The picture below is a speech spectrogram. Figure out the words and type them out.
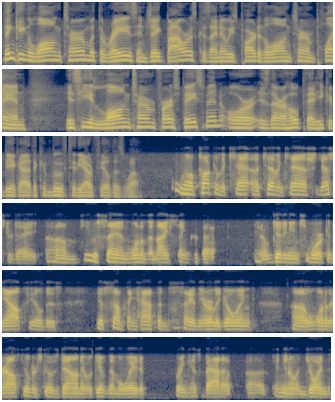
Thinking long term with the Rays and Jake Bauers, because I know he's part of the long term plan. Is he long term first baseman, or is there a hope that he could be a guy that could move to the outfield as well? Well, talking to uh, Kevin Cash yesterday, um, he was saying one of the nice things about you know getting him some work in the outfield is – if something happens, say in the early going, uh, one of their outfielders goes down, it would give them a way to bring his bat up uh, and you know and join the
